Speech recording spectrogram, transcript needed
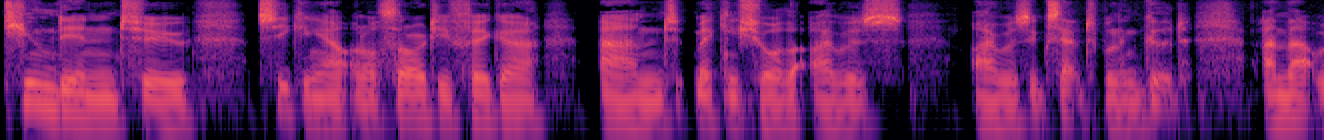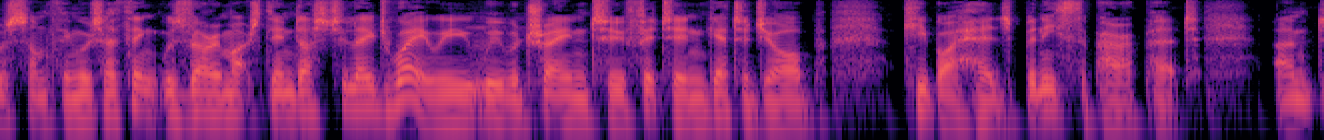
tuned in to seeking out an authority figure and making sure that I was I was acceptable and good. And that was something which I think was very much the industrial age way. We, we were trained to fit in, get a job, keep our heads beneath the parapet. And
